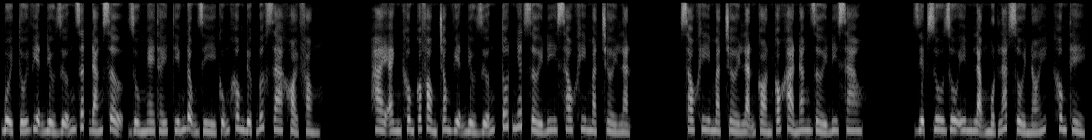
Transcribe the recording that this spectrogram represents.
Buổi tối viện điều dưỡng rất đáng sợ, dù nghe thấy tiếng động gì cũng không được bước ra khỏi phòng. Hai anh không có phòng trong viện điều dưỡng, tốt nhất rời đi sau khi mặt trời lặn. Sau khi mặt trời lặn còn có khả năng rời đi sao? Diệp Du Du im lặng một lát rồi nói, không thể.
